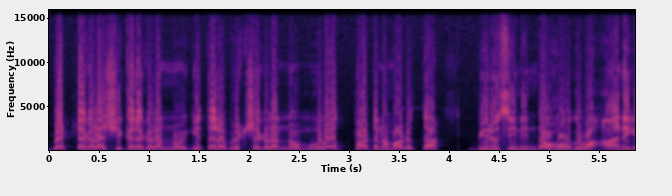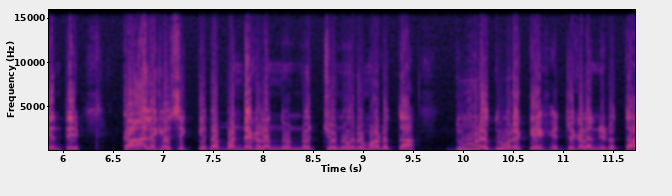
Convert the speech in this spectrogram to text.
ಬೆಟ್ಟಗಳ ಶಿಖರಗಳನ್ನು, ಇತರ ವೃಕ್ಷಗಳನ್ನು ಮೂಲೋತ್ಪಾಟನ ಮಾಡುತ್ತಾ, ಬಿರುಸಿನಿಂದ ಹೋಗುವ ಆನೆಯಂತೆ ಕಾಲಿಗೆ ಸಿಕ್ಕಿದ ಬಂಡೆಗಳನ್ನು ನುಚ್ಚು ನೂರು ಮಾಡುತ್ತಾ, ದೂರ ದೂರಕ್ಕೆ ಹೆಜ್ಜೆಗಳನ್ನಿಡುತ್ತಾ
